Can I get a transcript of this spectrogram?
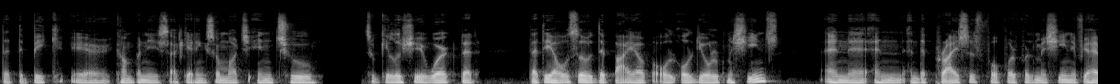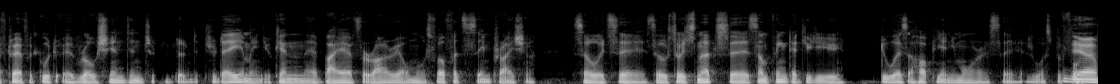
that the big uh, companies are getting so much into to Guilloche work that that they also they buy up all, all the old machines and uh, and and the prices for, for, for the machine. If you have to have a good uh, to, to, to today, I mean, you can uh, buy a Ferrari almost for, for the same price. You know? So it's uh, so so it's not uh, something that you, you do as a hobby anymore as, it was before. Yeah,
